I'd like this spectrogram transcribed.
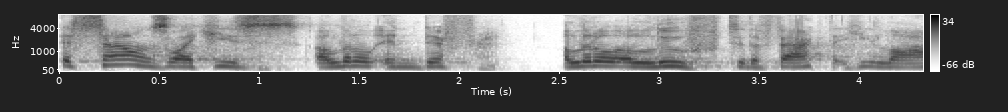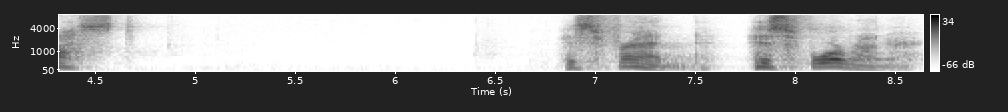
It sounds like he's a little indifferent, a little aloof to the fact that he lost his friend, his forerunner.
